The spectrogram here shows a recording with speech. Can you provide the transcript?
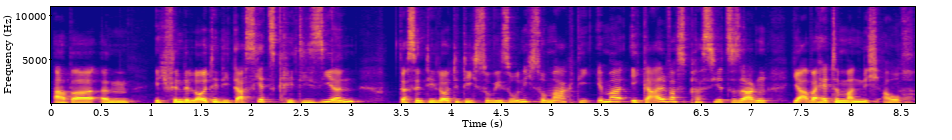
Aber ähm, ich finde, Leute, die das jetzt kritisieren, das sind die Leute, die ich sowieso nicht so mag, die immer, egal was passiert, zu sagen, ja, aber hätte man nicht auch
